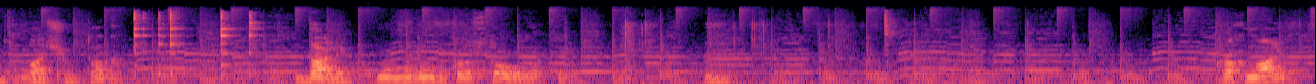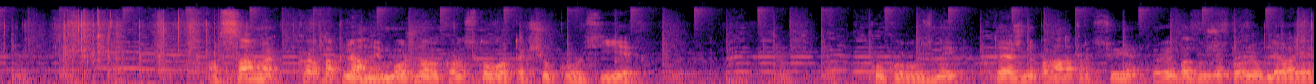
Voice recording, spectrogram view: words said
Ось бачимо, так? Далі ми будемо використовувати крохмаль. А саме картопляний можна використовувати, якщо у когось є кукурузний, теж непогано працює, риба дуже полюбляє.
